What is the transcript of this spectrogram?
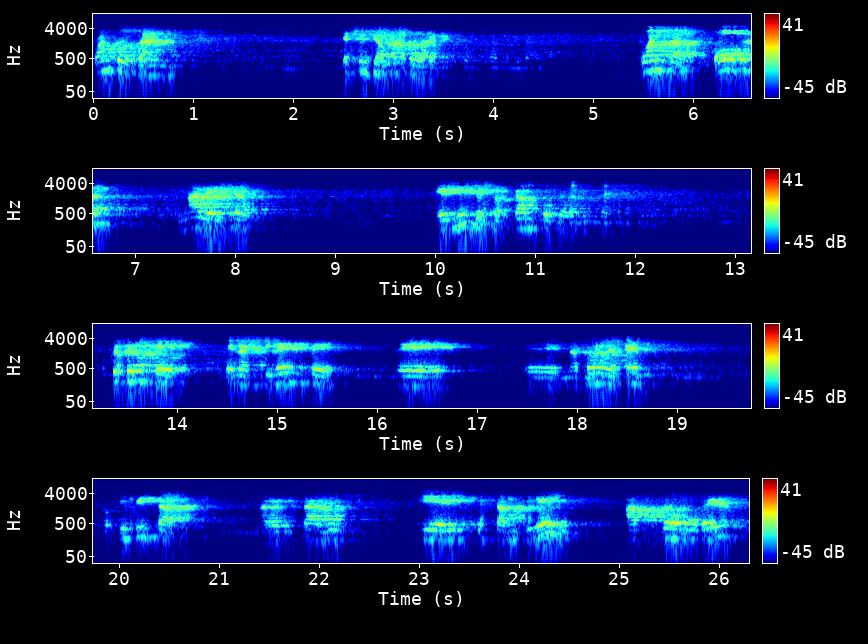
¿Cuántos daños? Es un llamado a la irresponsabilidad. ¿Cuántas obras mal hechas en muchos campos de la vida. Yo creo que el accidente de eh, la Torre de Pérez nos invita a revisarnos y también a promover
